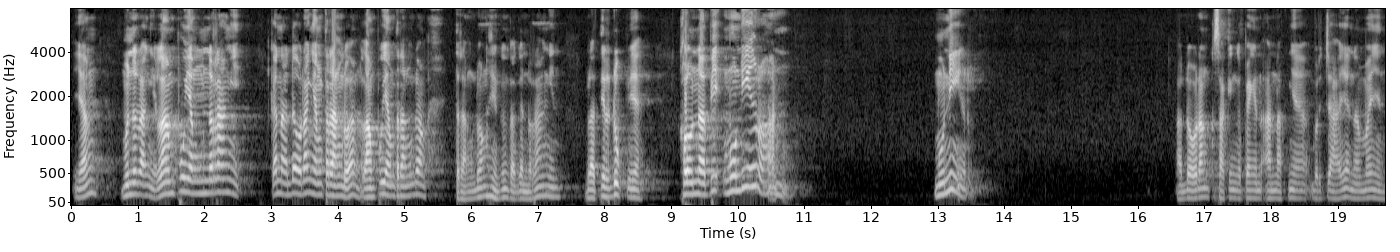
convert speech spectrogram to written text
yang menerangi lampu yang menerangi Kan ada orang yang terang doang, lampu yang terang doang. Terang doang sih kan kagak nerangin. Berarti redup ya. Kalau Nabi muniran. Munir. Ada orang saking kepengen anaknya bercahaya namanya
